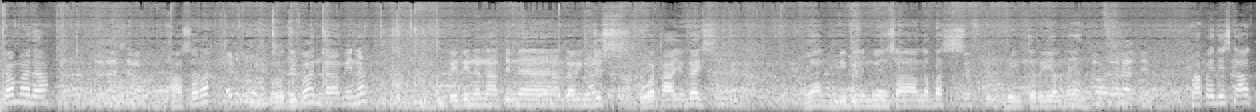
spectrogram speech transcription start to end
Kamada. Ah, sarap. O, di ba? Ang dami na. Pwede na natin na gawing juice. Kuha tayo, guys. Ayan, bibili mo yan sa labas. 20 real na yan. Mape discount?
